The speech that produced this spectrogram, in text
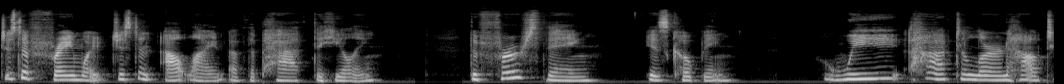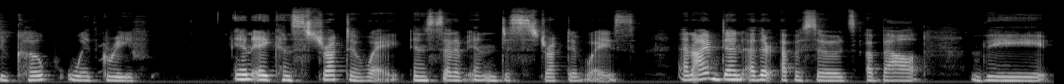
just a framework, just an outline of the path to healing. The first thing is coping. We have to learn how to cope with grief in a constructive way instead of in destructive ways. And I've done other episodes about the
